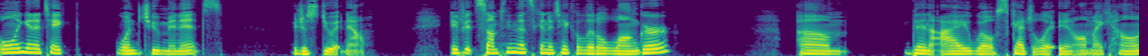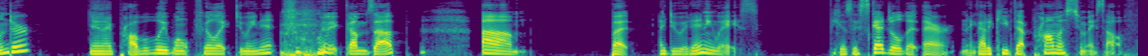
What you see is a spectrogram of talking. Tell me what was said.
only going to take one to two minutes, I just do it now. If it's something that's going to take a little longer, um, then I will schedule it in on my calendar and I probably won't feel like doing it when it comes up. Um, but I do it anyways because I scheduled it there and I got to keep that promise to myself.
